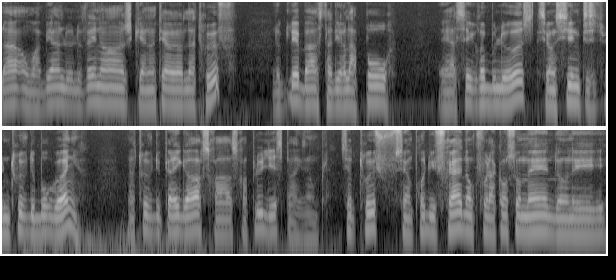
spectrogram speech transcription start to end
Là, on voit bien le, veinage qui est à l'intérieur de la truffe. Le gléba, c'est-à-dire la peau, est assez grebuleuse. C'est un signe que c'est une truffe de Bourgogne. La truffe du Périgord sera, plus lisse, par exemple. Cette truffe, c'est un produit frais, donc il faut la consommer dans les,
